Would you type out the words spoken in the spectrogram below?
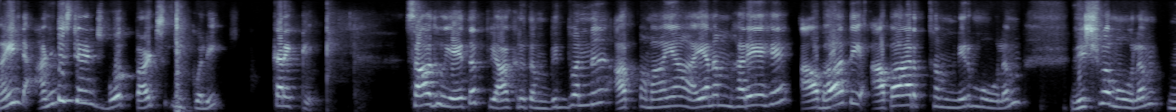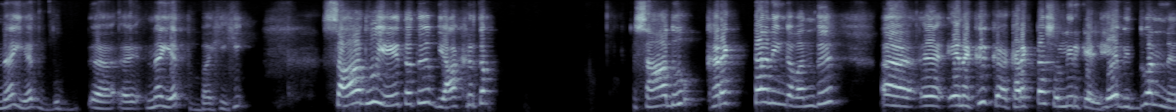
mind understands both parts equally correctly சாது ஏதத் வியாக்கிருதம் வித்வன் ஆத்மமாயா அயனம் ஹரேஹே ஆபாதி அபார்த்தம் நிர்மூலம் விஸ்வமூலம் ந யத் ந யத் பகிஹி சாது ஏதது வியாக்கிருதம் சாது கரெக்டா நீங்க வந்து எனக்கு கரெக்டா சொல்லிருக்கேள். ஹே வித்வன்னு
